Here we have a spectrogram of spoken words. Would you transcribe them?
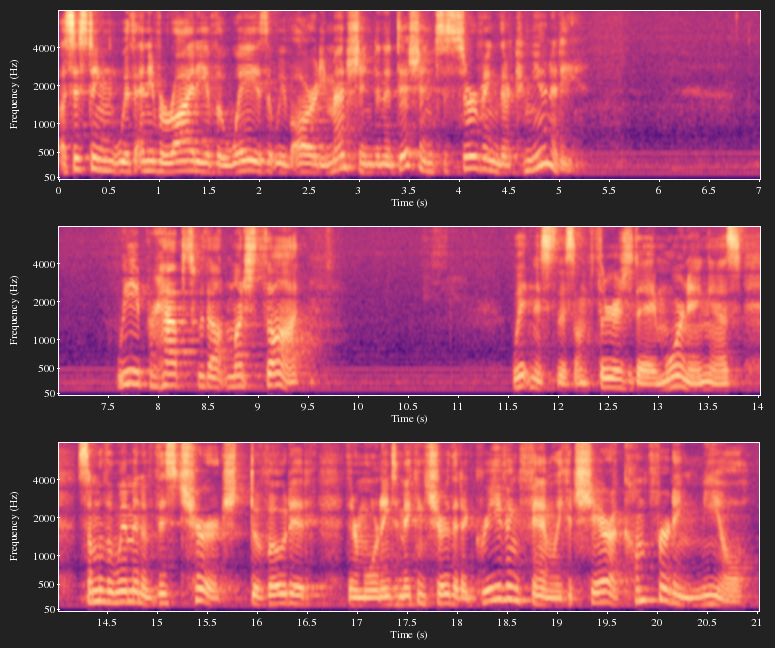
assisting with any variety of the ways that we've already mentioned, in addition to serving their community. We, perhaps without much thought, witnessed this on Thursday morning as some of the women of this church devoted their morning to making sure that a grieving family could share a comforting meal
